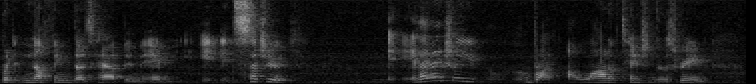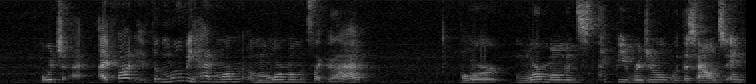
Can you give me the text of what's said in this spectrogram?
but nothing does happen, and it, it's such a that actually brought a lot of tension to the screen, which I, I thought if the movie had more more moments like that, or more moments like the original with the sounds, and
